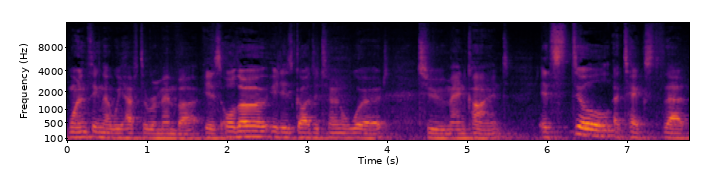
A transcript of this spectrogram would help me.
one thing that we have to remember is although it is God's eternal word to mankind, it's still a text that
